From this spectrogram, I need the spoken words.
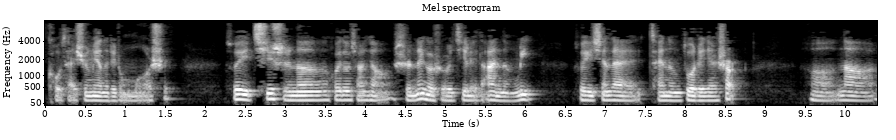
口才训练的这种模式。所以其实呢，回头想想是那个时候积累的暗能力，所以现在才能做这件事儿啊。那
